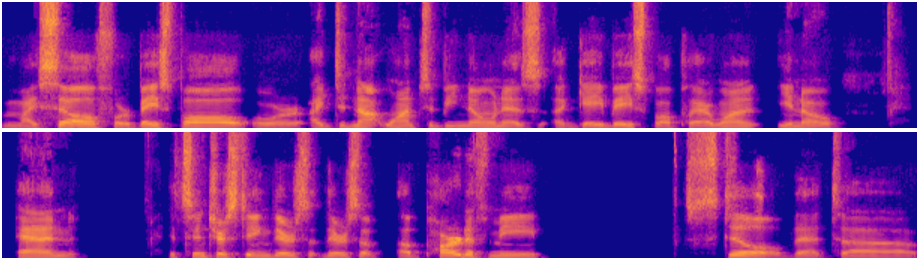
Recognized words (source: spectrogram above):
myself or baseball, or I did not want to be known as a gay baseball player. I want, you know, and it's interesting. There's there's a, a part of me still that uh,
